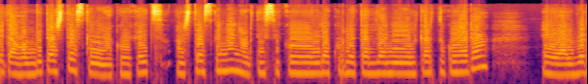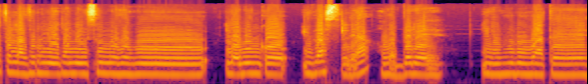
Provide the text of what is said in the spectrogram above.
Eta gonbita asteazkenerako ekaitz. Asteazkenen ortiziko irakurle taldean elkartuko gara, e, Alberto Ladurna erana izango dugu lehenengo idazlea, hau da bere liburu bat e,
